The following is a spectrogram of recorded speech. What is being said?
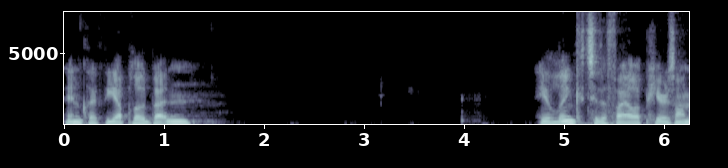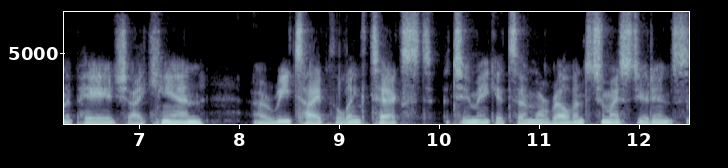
Then click the upload button. A link to the file appears on the page. I can uh, retype the link text to make it uh, more relevant to my students.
